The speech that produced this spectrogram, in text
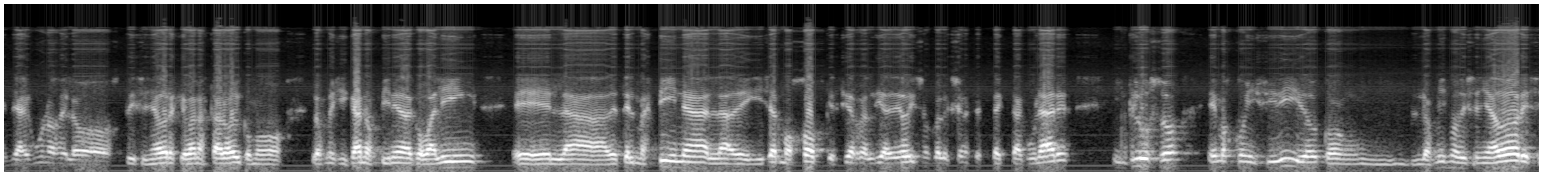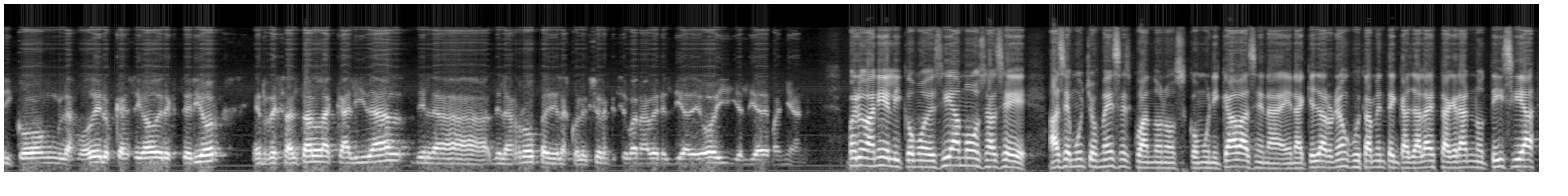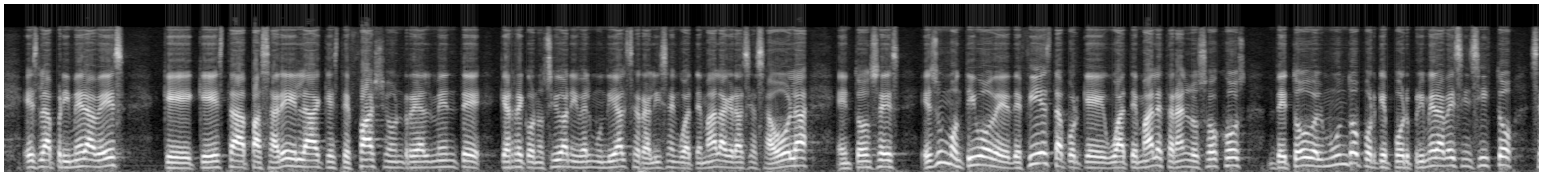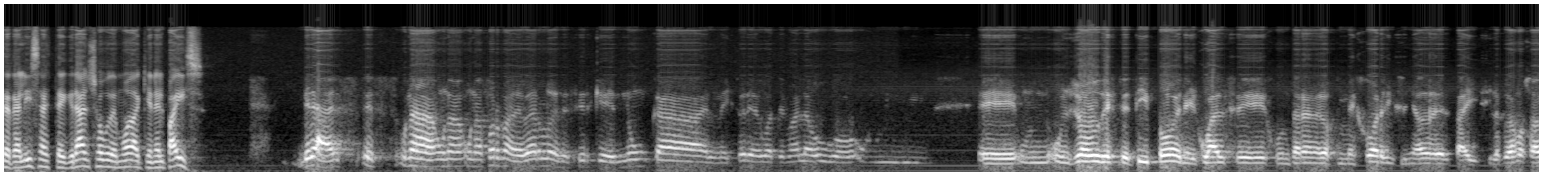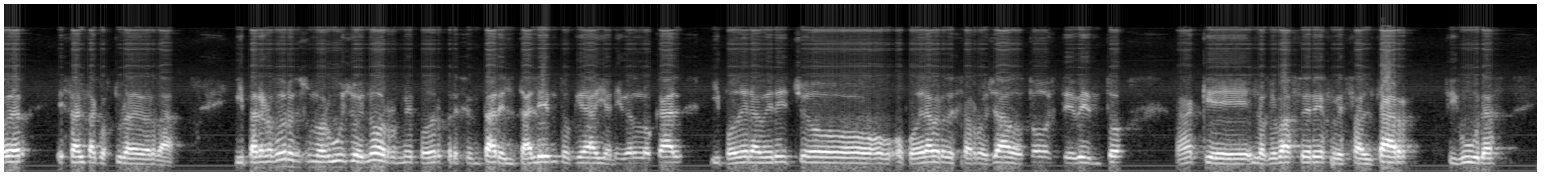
de algunos de los diseñadores que van a estar hoy, como los mexicanos Pineda Cobalín, eh, la de Telma Espina, la de Guillermo Hop, que cierra el día de hoy, son colecciones espectaculares. Incluso hemos coincidido con los mismos diseñadores y con las modelos que han llegado del exterior en resaltar la calidad de la, de la ropa y de las colecciones que se van a ver el día de hoy y el día de mañana. Bueno, Daniel, y como decíamos hace, hace muchos meses cuando nos comunicabas en, en aquella reunión, justamente en Cayalá, esta gran noticia, es la primera vez que, esta pasarela, que este fashion realmente, que es reconocido a nivel mundial, se realiza en Guatemala gracias a Ola. Entonces, es un motivo de, fiesta porque Guatemala estará en los ojos de todo el mundo porque por primera vez, insisto, se realiza este gran show de moda aquí en el país. Mirá, es, una, forma de verlo, es decir, que nunca en la historia de Guatemala hubo un, eh, un, un show de este tipo en el cual se juntaran a los mejores diseñadores del país. Y lo que vamos a ver es alta costura de verdad. Y para nosotros es un orgullo enorme poder presentar el talento que hay a nivel local y poder haber hecho o poder haber desarrollado todo este evento, ¿ah? que lo que va a hacer es resaltar figuras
